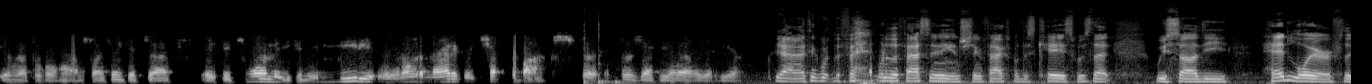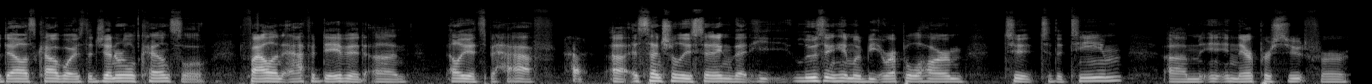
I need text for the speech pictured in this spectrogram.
irreparable harm. So I think it's uh, it, it's one that you can immediately and automatically check the box for, for Ezekiel Elliott here. Yeah, and I think what the fa- one of the fascinating, interesting facts about this case was that we saw the head lawyer for the Dallas Cowboys, the general counsel, file an affidavit on Elliott's behalf, uh, essentially saying that he losing him would be irreparable harm to to the team um, in, in, their pursuit for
